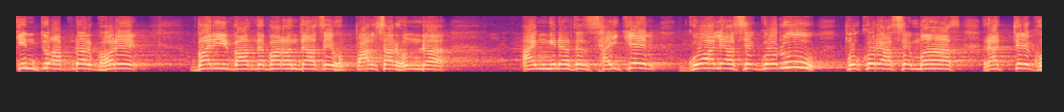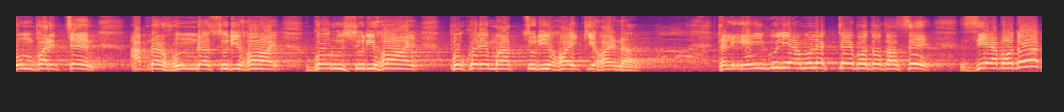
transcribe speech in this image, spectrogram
কিন্তু আপনার ঘরে বাড়ির বারান্দা আছে, পালসার হুন্ডা। আঙ্গিনাতে সাইকেল, গোয়ালে আছে গরু, পুকুরে আছে মাছ, রাত্রে ঘুম পাড়িচ্ছেন। আপনার হুন্ডা চুরি হয়, গরু চুরি হয়, পুকুরে মাছ চুরি হয়, কি হয় না? তাহলে এইগুলি এমন একটা আবাদত আছে, যে আবাদত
